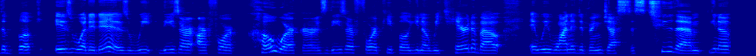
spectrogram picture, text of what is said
the book is what it is. We these are our four co-workers. These are four people you know we cared about and we wanted to bring justice to them. You know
